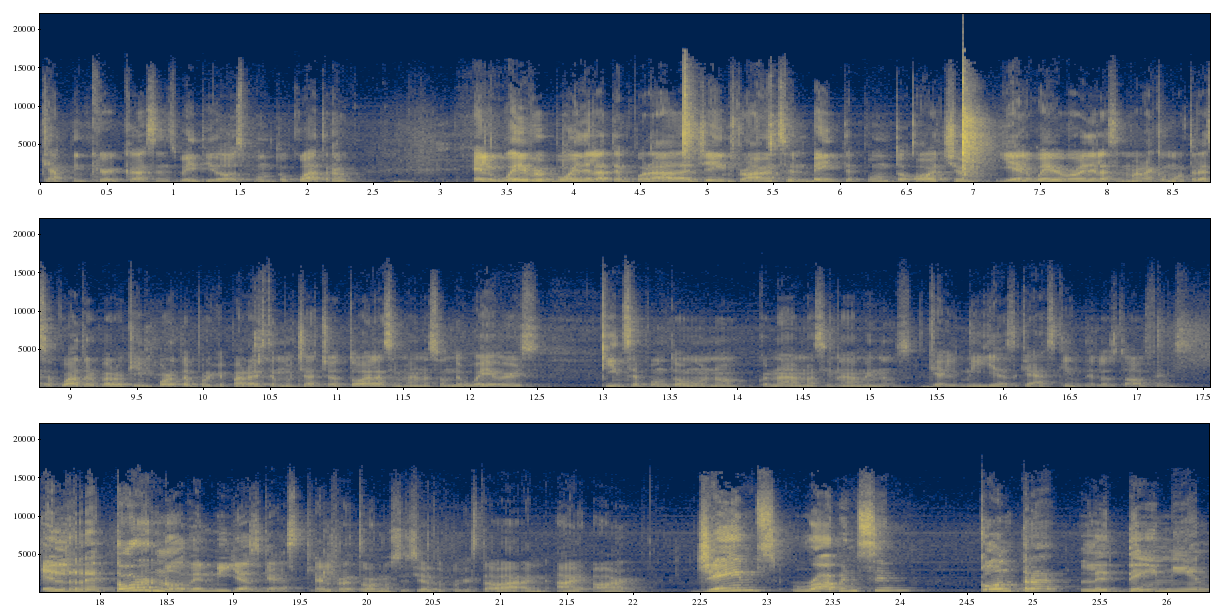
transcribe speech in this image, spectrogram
Captain Kirk Cousins, 22.4. El waiver boy de la temporada, James Robinson, 20.8. Y el waiver boy de la semana como 3 o 4, pero qué importa porque para este muchacho todas las semanas son de waivers. 15.1, con nada más y nada menos que el Millas Gaskin de los Dolphins. El retorno de Millas Gaskin. El retorno, sí es cierto, porque estaba en IR. James Robinson contra LeDanian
